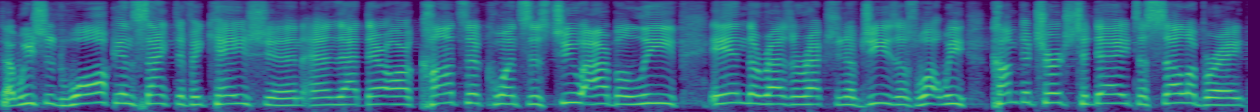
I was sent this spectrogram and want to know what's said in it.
That we should walk in sanctification and that there are consequences to our belief in the resurrection of Jesus. What we come to church today to celebrate,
